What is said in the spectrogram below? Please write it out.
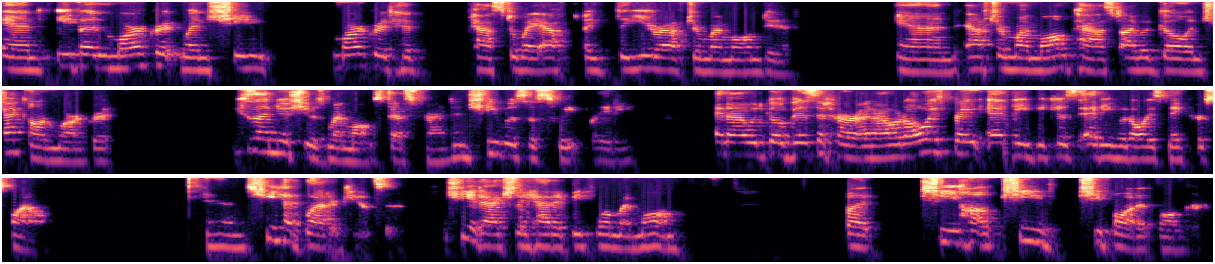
And even Margaret, when she, Margaret had passed away after, the year after my mom did. And after my mom passed, I would go and check on Margaret because I knew she was my mom's best friend and she was a sweet lady. And I would go visit her and I would always bring Eddie because Eddie would always make her smile. And she had bladder cancer. She had actually had it before my mom, but she hung, she she fought it longer.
